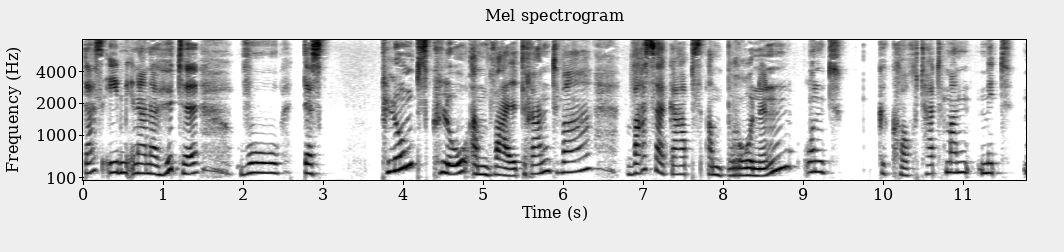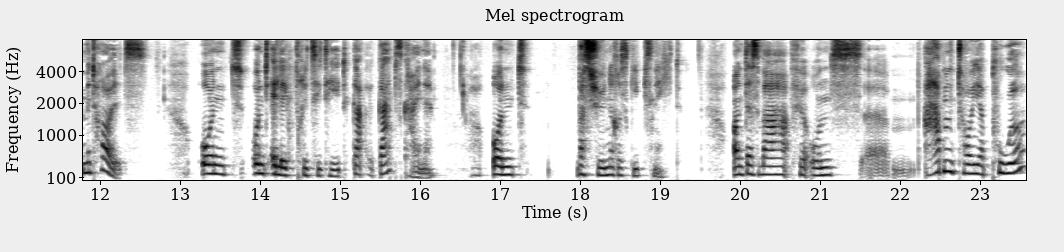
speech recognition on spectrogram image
das eben in einer Hütte, wo das Plumpsklo am Waldrand war, Wasser gab's am Brunnen und gekocht hat man mit, mit Holz. Und, und Elektrizität gab's keine. Und was Schöneres gibt's nicht. Und das war für uns ähm, Abenteuer pur.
